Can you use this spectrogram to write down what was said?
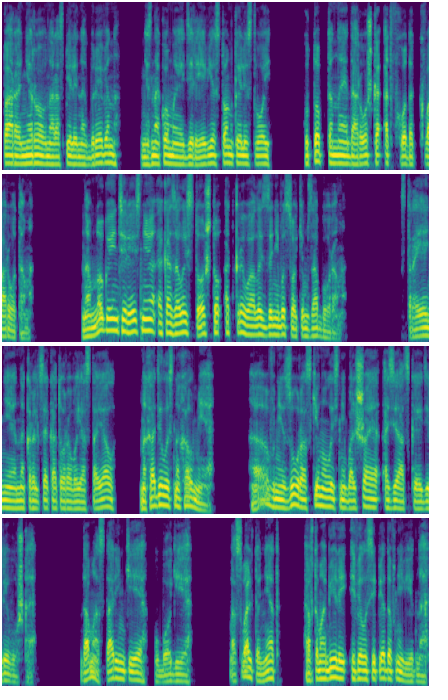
Пара неровно распиленных бревен, незнакомые деревья с тонкой листвой, утоптанная дорожка от входа к воротам. Намного интереснее оказалось то, что открывалось за невысоким забором. Строение, на крыльце которого я стоял, находилось на холме, а внизу раскинулась небольшая азиатская деревушка. Дома старенькие, убогие. Асфальта нет, автомобилей и велосипедов не видно.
